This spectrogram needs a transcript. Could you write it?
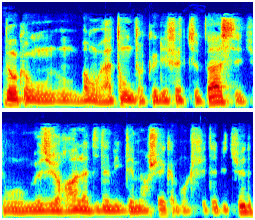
Donc on, on, bon, on va attendre que les fêtes se passent et puis on mesurera la dynamique des marchés comme on le fait d'habitude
